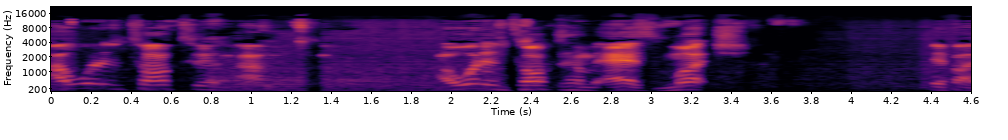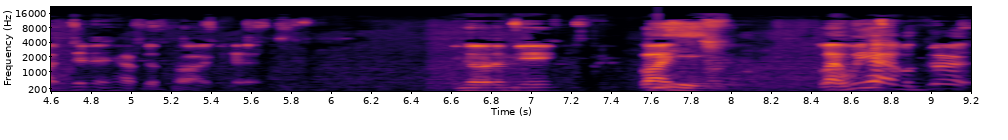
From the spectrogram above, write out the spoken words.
I wouldn't talk to I, I wouldn't talk to him as much if I didn't have the podcast. You know what I mean? Like, yeah. like we have a good,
